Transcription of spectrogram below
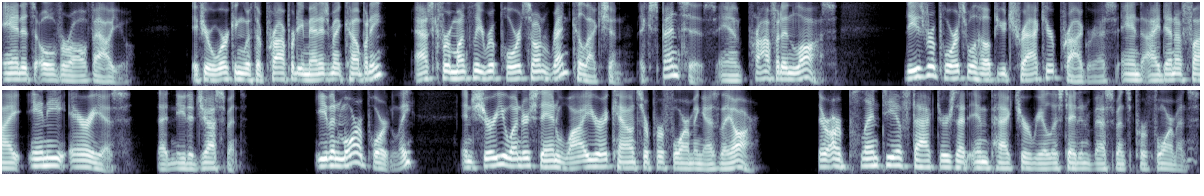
and its overall value. If you're working with a property management company, ask for monthly reports on rent collection, expenses, and profit and loss. These reports will help you track your progress and identify any areas that need adjustment. Even more importantly, ensure you understand why your accounts are performing as they are. There are plenty of factors that impact your real estate investment's performance,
